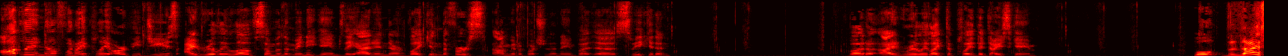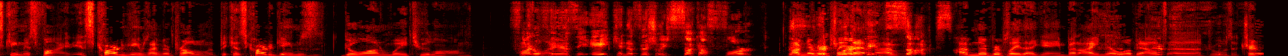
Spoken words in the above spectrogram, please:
Oddly enough, when I play RPGs, I really love some of the mini games they add in there. Like in the first, I'm gonna butcher the name, but uh, Suikoden. But uh, I really like to play the dice game. Well, the dice game is fine. It's card games I have a problem with because card games go on way too long. Final like. Fantasy VIII can officially suck a fart. I've never played that. I've, I've, never played that game, but I know about uh, what was it? Tri-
